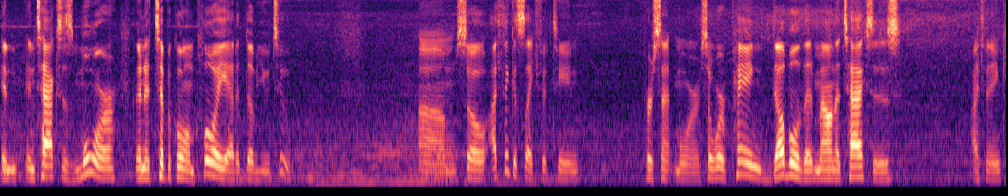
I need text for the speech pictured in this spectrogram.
in, in taxes more than a typical employee at a W-2. Um, so I think it's like 15 percent more. So we're paying double the amount of taxes. I think,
